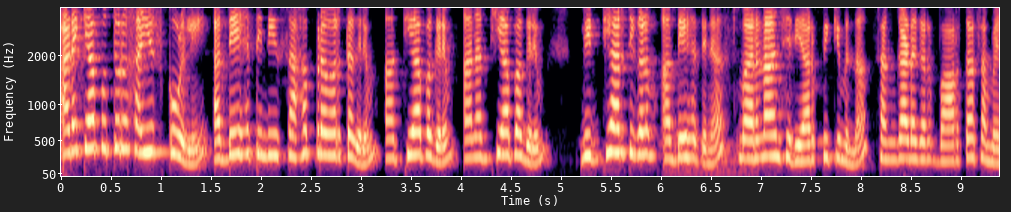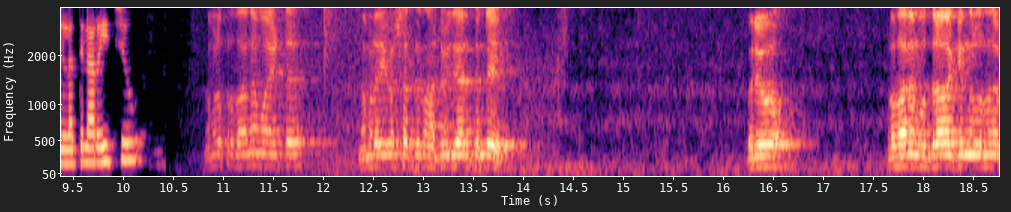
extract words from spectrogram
അടയ്ക്കാപുത്തൂർ ഹൈസ്കൂളിലെ അദ്ദേഹത്തിന്റെ സഹപ്രവർത്തകരും അധ്യാപകരും അനധ്യാപകരും വിദ്യാർത്ഥികളും അദ്ദേഹത്തിന് സ്മരണാഞ്ജലി അർപ്പിക്കുമെന്ന് സംഘാടകർ വാർത്താ സമ്മേളനത്തിൽ അറിയിച്ചു. നമ്മൾ പ്രധാനമായിട്ട് നമ്മുടെ ഈ വർഷത്തെ നാട്ടുവിചാരത്തിന്റെ ഒരു പ്രധാന മുദ്രാവാക്യം എന്നുള്ളതിന്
